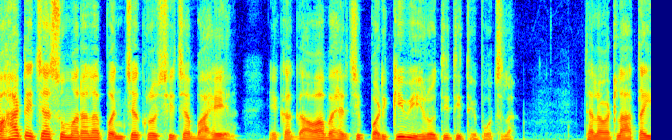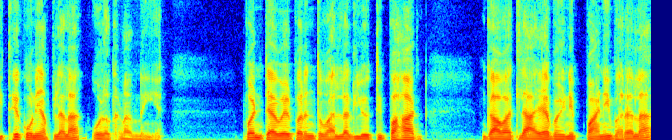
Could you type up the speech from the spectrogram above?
पहाटेच्या सुमाराला पंचक्रोशीच्या बाहेर एका गावाबाहेरची पडकी विहीर होती तिथे पोचला. त्याला वाटलं आता इथे कोणी आपल्याला ओळखणार नाहीये. पण त्यावेळपर्यंत व्हायला लागली होती पहाट. गावातल्या आया बहिणी पाणी भरायला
